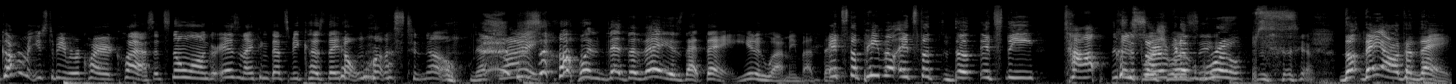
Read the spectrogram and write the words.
government used to be a required class. It's no longer is, and I think that's because they don't want us to know. That's right. So, and the, the they is that they. You know who I mean by they. it's the people it's the, the it's the top It's conservative bourgeoisie. groups Yeah. the, they are the they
